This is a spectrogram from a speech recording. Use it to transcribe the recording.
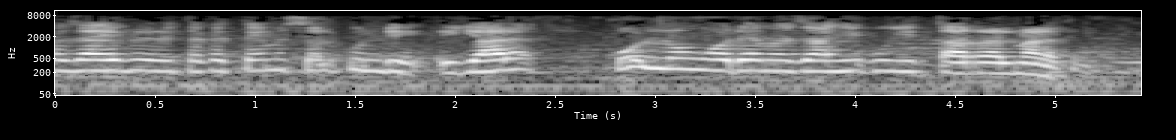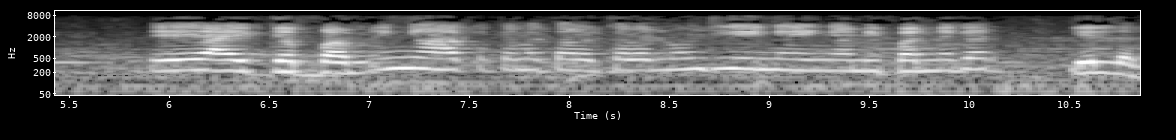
መዛሂብ ተከታይ መሰልኩ እንዴ እያለ ሁሉም ወደ መዛሂቡ ይጣራል ማለት ነው። ይሄ አይገባም። እኛ ሀቅ ከመጣ መቀበል ነው እንጂ የኛ የኛ የሚባል ነገር የለም።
